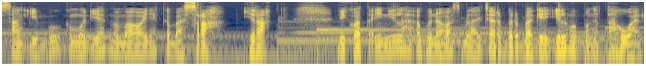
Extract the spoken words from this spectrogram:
Sang ibu kemudian membawanya ke Basrah, Irak. Di kota inilah Abu Nawas belajar berbagai ilmu pengetahuan.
